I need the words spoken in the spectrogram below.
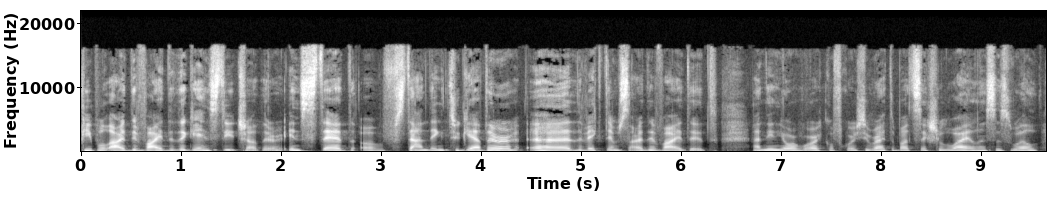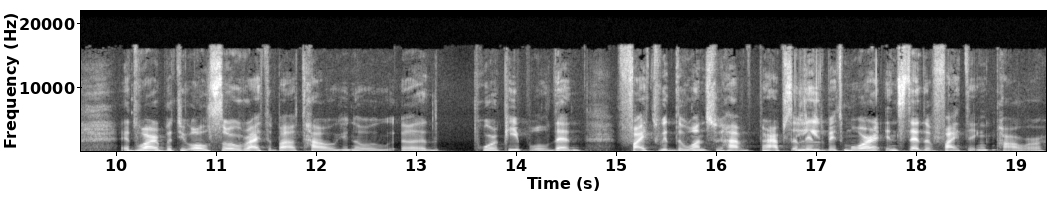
people are divided against each other. Instead of standing together, the victims are divided. And in your work, of course, you write about sexual violence violence as well, Edouard. But you also write about how you know uh, the poor people then fight with the ones who have perhaps a little bit more instead of fighting power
